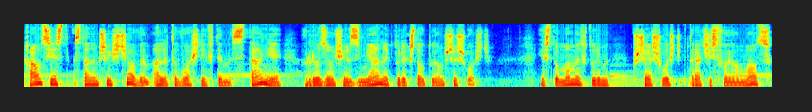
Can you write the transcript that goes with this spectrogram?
Chaos jest stanem przejściowym, ale to właśnie w tym stanie rodzą się zmiany, które kształtują przyszłość. Jest to moment, w którym przeszłość traci swoją moc,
